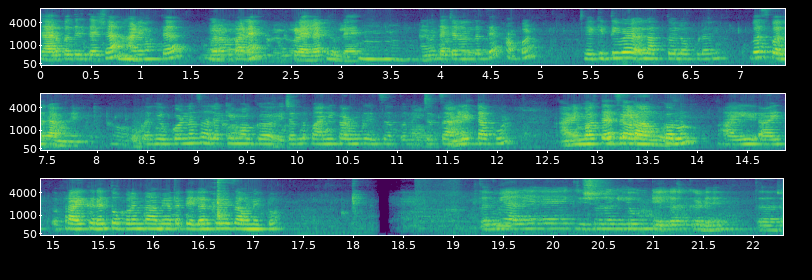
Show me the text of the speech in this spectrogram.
चार पदरी तशा आणि मग त्या गरम पाण्यात उकळायला ठेवल्या आहेत. आणि मग त्याच्यानंतर ते आपण हे किती वेळ लागतोय उकडायला बस पंधरा मिनिट हो, तर हे उकडणं झालं की मग याच्यातलं पाणी काढून घ्यायचं आपण याच्यात चांगलीत टाकून आणि मग त्याचे घ्यायचं. करून आई आई फ्राय करेल तोपर्यंत आम्ही आता टेलरकडे जाऊन येतो तर मी आले आहे क्रिशनला घेऊन टेलरकडे तर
